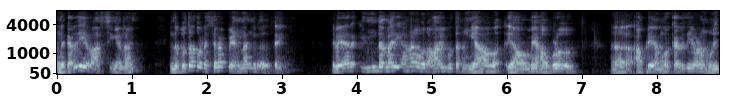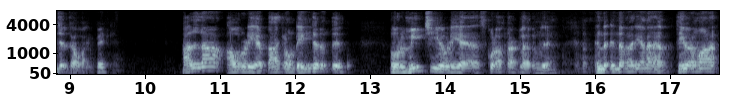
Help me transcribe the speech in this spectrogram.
அந்த கவிதையை வாசிச்சீங்கன்னா இந்த புத்தகத்தோட சிறப்பு என்னங்கிறது தெரியும். வேற இந்த மாதிரியான ஒரு ஆய்வு புத்தகம் யாவ யாவுமே அவ்வளவு அஹ், அப்படியான ஒரு கவிதையோட முடிஞ்சிருக்க வாய்ப்பே அதுதான் அவருடைய பேக்ரவுண்ட் எங்க இருந்து ஒரு மீட்சியுடைய ஸ்கூல் ஆஃப் தாட்ல இருந்து இந்த இந்த மாதிரியான தீவிரமான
